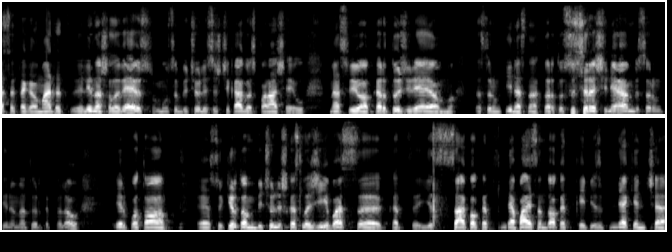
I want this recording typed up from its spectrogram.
esate, gal matėt Lina Šalavėjus, mūsų bičiulis iš Čikagos parašė jau, mes su juo kartu žiūrėjom tas rungtynės, na, kartu susirašinėjom viso rungtynių metu ir taip toliau. Ir po to e, sukirtom bičiuliškas lažybas, e, kad jis sako, kad nepaisant to, kad kaip jis nekenčia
